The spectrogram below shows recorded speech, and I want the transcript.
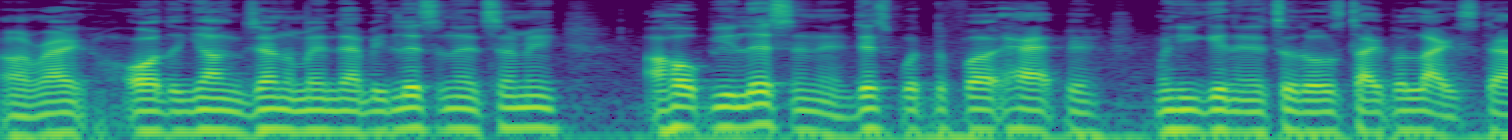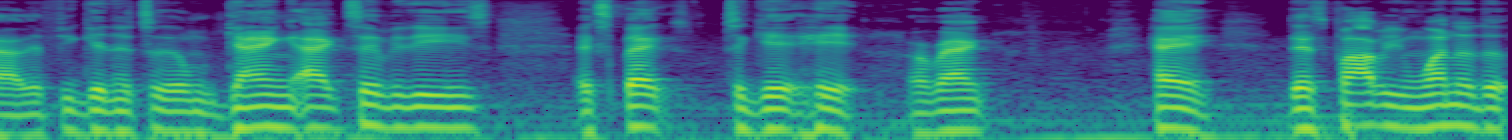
All right, all the young gentlemen that be listening to me, I hope you listening. This what the fuck happened when you get into those type of lifestyle. If you get into them gang activities, expect to get hit. All right. Hey, there's probably one of the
